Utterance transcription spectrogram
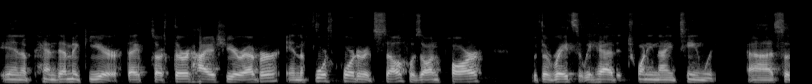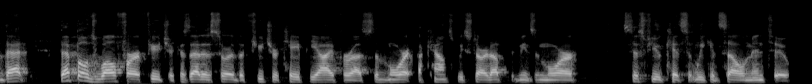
in a pandemic year. That's our third highest year ever. And the fourth quarter itself was on par with the rates that we had in 2019. Uh, so that that bodes well for our future because that is sort of the future KPI for us. The more accounts we start up, it means the more Cysview kits that we can sell them into.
